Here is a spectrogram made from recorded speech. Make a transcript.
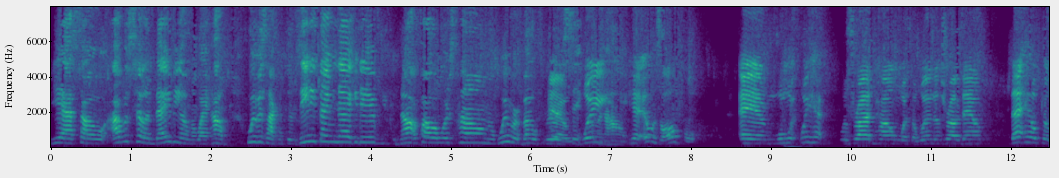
Yeah, so I was telling baby on the way home, we was like, if there's anything negative, you could not follow us home, and we were both really yeah, sick we, coming home. yeah, it was awful. And when we, we ha- was riding home with the windows rolled down, that helped a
